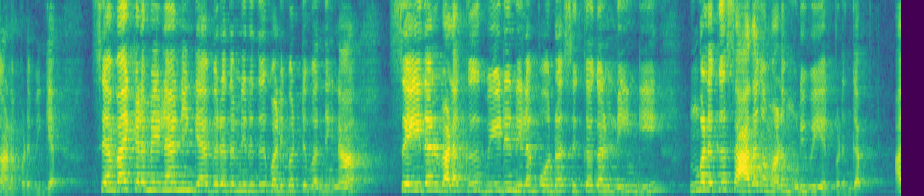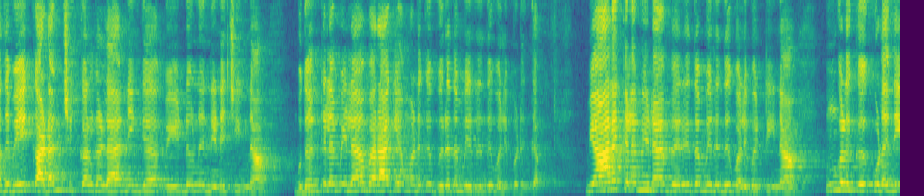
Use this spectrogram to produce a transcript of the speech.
காணப்படுவீங்க. செவ்வாய்க்கிழமையில நீங்கள் விரதம் இருந்து வழிபட்டு வந்தீங்கன்னா செய்தல் வழக்கு வீடு நிலம் போன்ற சிக்கல்கள் நீங்கி உங்களுக்கு சாதகமான முடிவு ஏற்படுங்க. அதுவே கடன் சிக்கல்களை நீங்கள் வேண்டும்னு நினைச்சிங்கன்னா புதன்கிழமையில வராகி அம்மனுக்கு விரதம் இருந்து வழிபடுங்க. வியாழக்கிழமையில விரதம் இருந்து வழிபட்டினா உங்களுக்கு குழந்தை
